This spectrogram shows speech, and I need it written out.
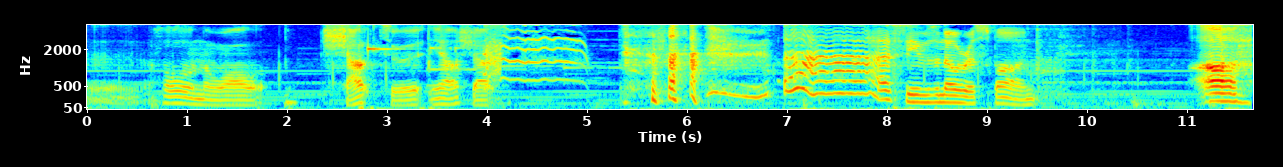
Uh, hole in the wall. Shout to it. Yeah, I'll shout. ah, seems no respond. Oh.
